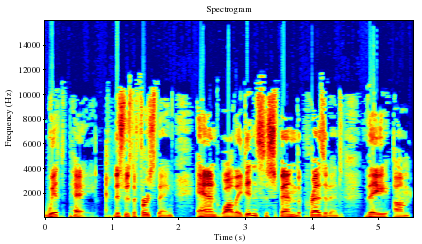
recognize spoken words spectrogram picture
with pay. This was the first thing. And while they didn't suspend the president, they, um,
